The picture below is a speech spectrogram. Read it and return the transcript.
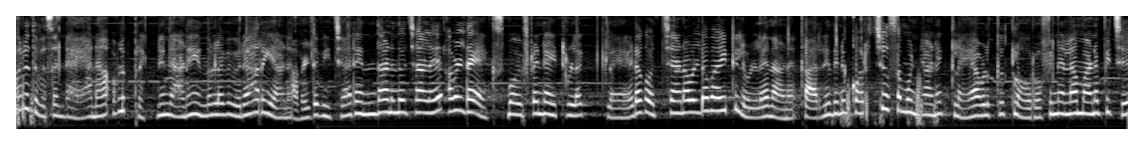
ഒരു ദിവസം ഡയാന അവൾ പ്രഗ്നന്റ് ആണ് എന്നുള്ള വിവരം അറിയാണ്. അവളുടെ വിചാരം എന്താണെന്ന് വെച്ചാൽ അവളുടെ എക്സ് ബോയ് ഫ്രണ്ട് ആയിട്ടുള്ള ക്ലേയുടെ കൊച്ചാണ് അവളുടെ വയറ്റിലുള്ളതെന്നാണ്. കാരണം ഇതിന് കുറച്ച് ദിവസം മുന്നാണ് ക്ലേ അവൾക്ക് ക്ലോറോഫിൻ എല്ലാം മണപ്പിച്ച്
